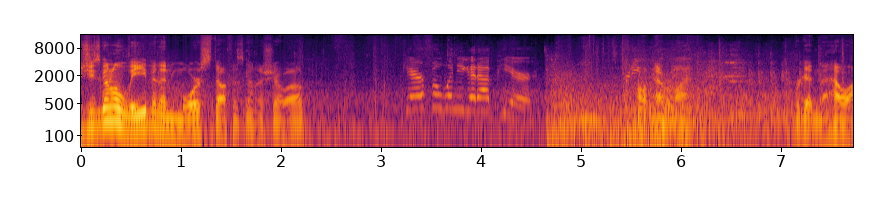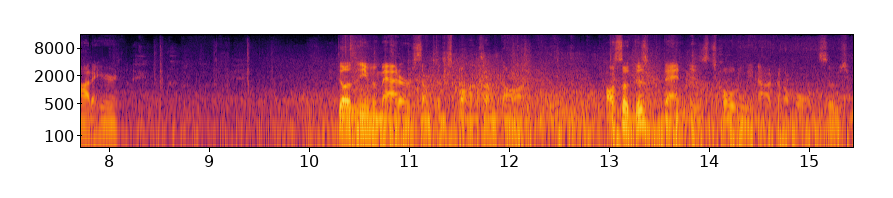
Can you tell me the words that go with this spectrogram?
She's gonna leave and then more stuff is gonna show up. Careful when you get up here. Oh, never mind. We're getting the hell out of here. Doesn't even matter if something spawns, I'm gone. Also, this vent is totally not going to hold, so we should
